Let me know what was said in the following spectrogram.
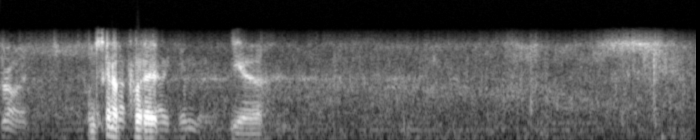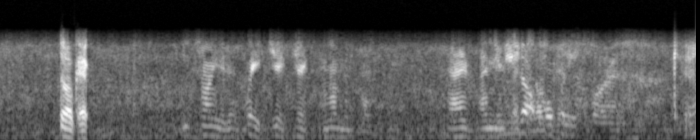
Throw it. I'm just gonna put it. Right in there. Yeah. Okay. Throwing it. Wait, Jake, Jake. I, I. Okay.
